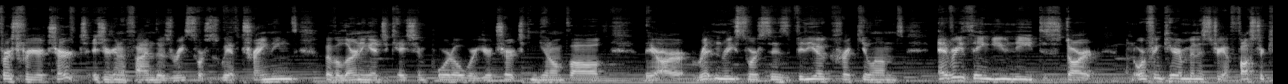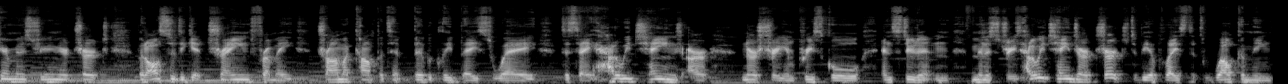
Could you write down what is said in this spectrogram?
first for your church is you're going to find those resources. We have trainings, we have a learning education portal where your church can get involved. There are written resources, video curriculums, everything you need to start an orphan care ministry, a foster care ministry in your church, but also to get trained from a trauma competent, biblically based way to say, how do we change our nursery and preschool and student and ministries? How do we change our church to be a place that's welcoming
